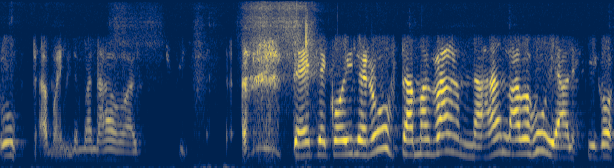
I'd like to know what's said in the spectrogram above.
ruuhtaamaan, niin mä Teette koille ruhtaaman ranna, hän laiva huijalki, kun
